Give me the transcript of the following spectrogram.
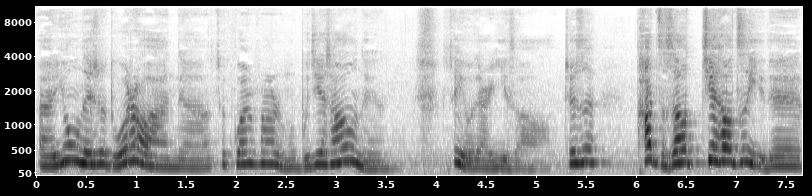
呃，用的是多少安的？这官方怎么不介绍呢？这有点意思啊，就是他只是要介绍自己的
